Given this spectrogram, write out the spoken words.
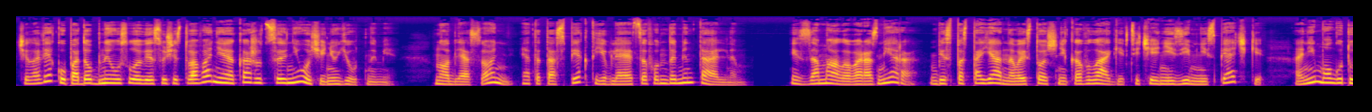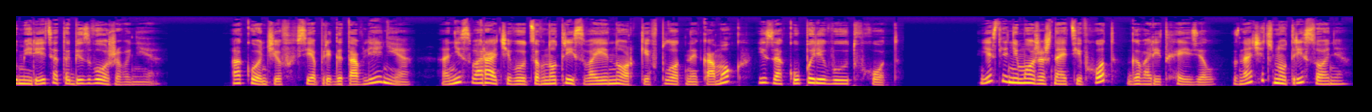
Человеку подобные условия существования кажутся не очень уютными, но для Сонь этот аспект является фундаментальным. Из-за малого размера, без постоянного источника влаги в течение зимней спячки, они могут умереть от обезвоживания. Окончив все приготовления, они сворачиваются внутри своей норки в плотный комок и закупоривают вход. «Если не можешь найти вход, — говорит Хейзел, — значит, внутри Соня».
